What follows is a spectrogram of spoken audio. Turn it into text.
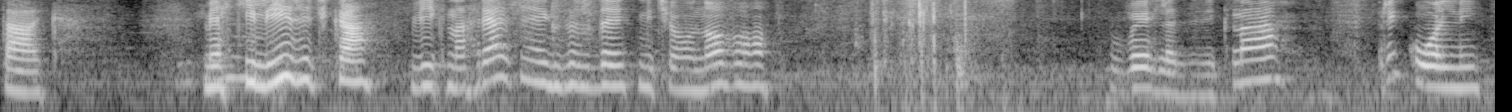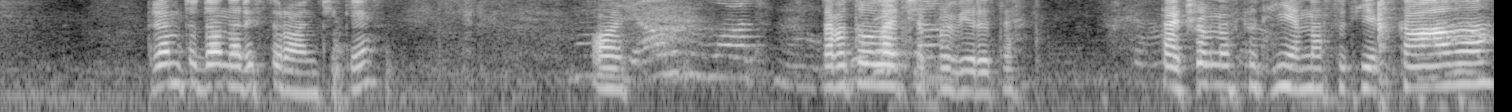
Так. М'які ліжечка, вікна грязні, як завжди, нічого нового. Вигляд з вікна. Прикольний. Прямо туди на ресторанчики. Ось. Треба туалет ще провірити. Так, що в нас тут є? У нас тут є кава,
